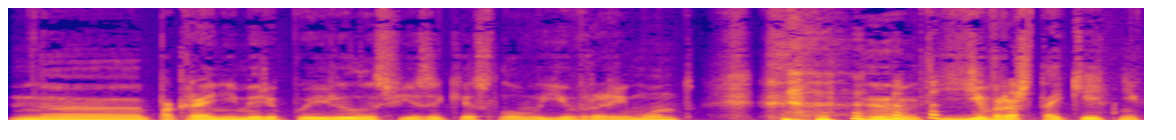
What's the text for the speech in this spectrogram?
э, по крайней мере, появилось в языке слово евроремонт, евроштакетник.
